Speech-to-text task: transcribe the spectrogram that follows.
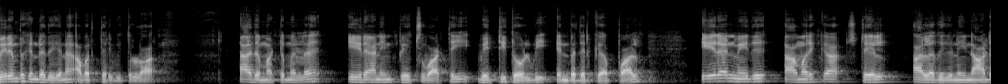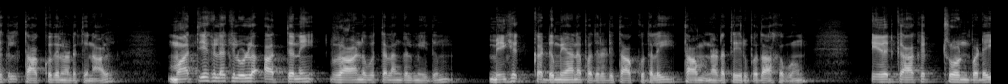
விரும்புகின்றது என அவர் தெரிவித்துள்ளார். அது மட்டுமல்ல ஈரானின் பேச்சுவார்த்தை வெற்றி தோல்வி என்பதற்கு அப்பால் ஈரான் மீது அமெரிக்கா ஸ்டேல் அல்லது இணை நாடுகள் தாக்குதல் நடத்தினால் மத்திய கிழக்கில் உள்ள அத்தனை இராணுவ தளங்கள் மீதும் மிக கடுமையான பதிலடி தாக்குதலை தாம் நடத்த இருப்பதாகவும் இதற்காக ட்ரோன் படை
